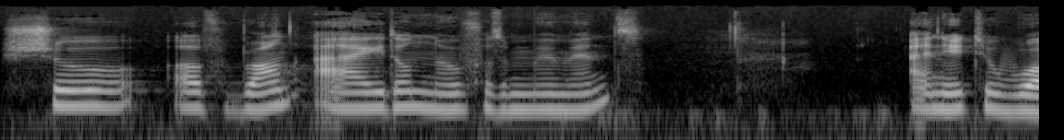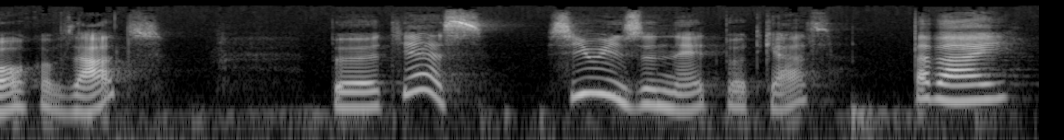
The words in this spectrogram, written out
show of brand. I don't know for the moment. I need to work of that. But yes, see you in the net podcast. Bye bye.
